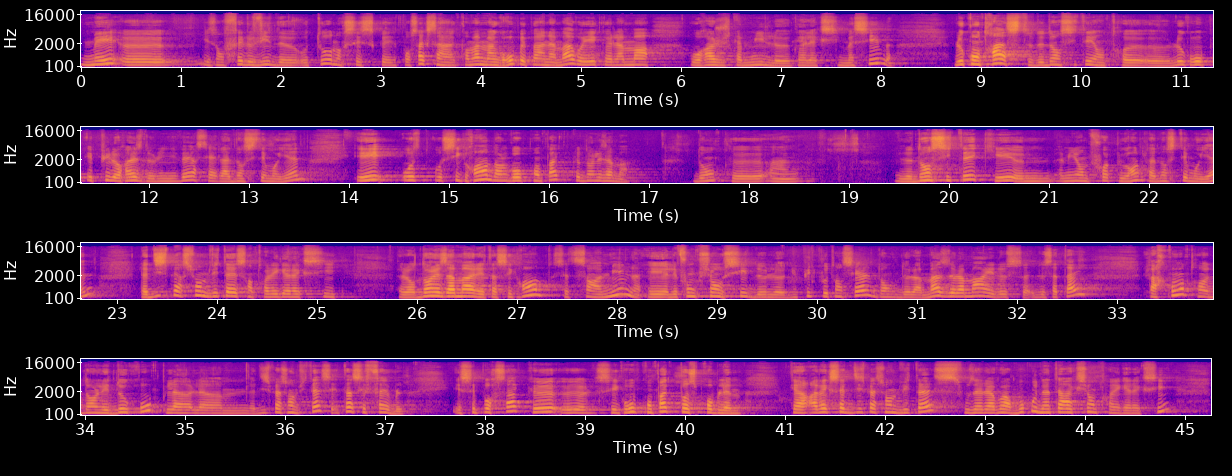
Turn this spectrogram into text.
mais euh, ils ont fait le vide autour, donc c'est pour ça que c'est quand même un groupe et pas un amas. Vous voyez que l'amas aura jusqu'à 1000 galaxies massives. Le contraste de densité entre euh, le groupe et puis le reste de l'univers, c'est la densité moyenne, est aussi grand dans le groupe compact que dans les amas. Donc une densité qui est un million de fois plus grande que la densité moyenne. La dispersion de vitesse entre les galaxies, alors dans les amas, elle est assez grande, 700 à 1000, et elle est fonction aussi du pic potentiel, donc de la masse de l'amas et de sa, taille. Par contre, dans les deux groupes, la, dispersion de vitesse est assez faible. Et c'est pour ça que euh, ces groupes compacts posent problème. Car avec cette dispersion de vitesse, vous allez avoir beaucoup d'interactions entre les galaxies.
